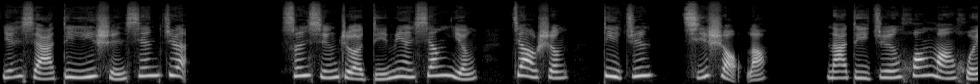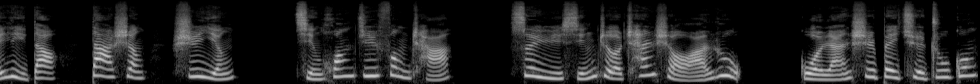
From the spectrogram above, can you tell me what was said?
烟霞第一神仙眷。孙行者敌面相迎，叫声帝君起手了。那帝君慌忙回礼道：“大圣失迎。”请荒居奉茶，遂与行者搀手而入。果然是贝阙诸宫，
